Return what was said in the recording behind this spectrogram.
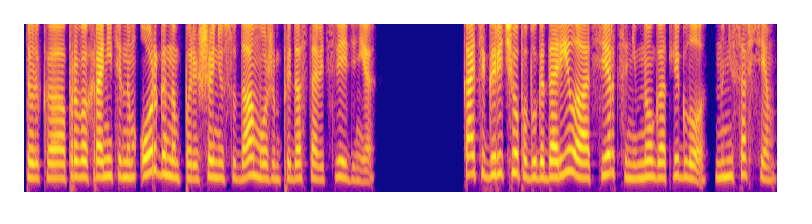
Только правоохранительным органам по решению суда можем предоставить сведения. Катя горячо поблагодарила, от сердца немного отлегло, но не совсем.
